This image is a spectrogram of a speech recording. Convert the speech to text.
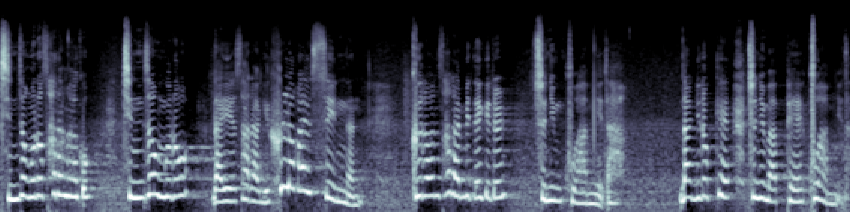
진정으로 사랑하고 진정으로 나의 사랑이 흘러갈 수 있는 그런 사람이 되기를 주님 구합니다. 난 이렇게 주님 앞에 구합니다.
